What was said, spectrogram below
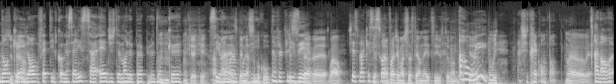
Donc, super. ils ont, en fait, ils le commercialisent. Ça aide justement le peuple. Donc, Mhm. euh, OK. Ah, c'est vraiment un nice. Ben, merci produit. beaucoup. Ça fait C'est plaisir. euh, wow. j'espère que ce La soit... dernière fois que j'ai mangé ça, c'était en Haïti, justement. donc, Ah euh, oui? Oui. Ah, Je suis très contente. Ouais, ouais, ouais. Alors,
